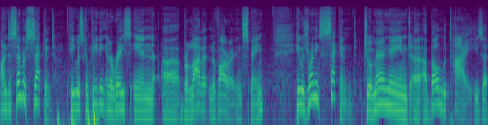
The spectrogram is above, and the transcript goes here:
on December 2nd, he was competing in a race in uh, Burlada, Navarra in Spain. He was running second to a man named uh, Abel Mutai. He's a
